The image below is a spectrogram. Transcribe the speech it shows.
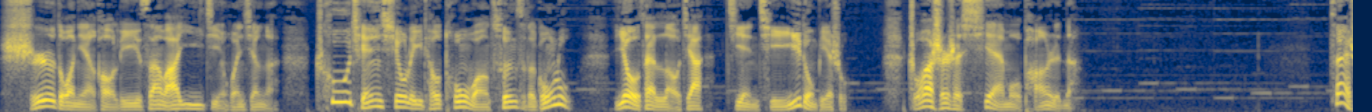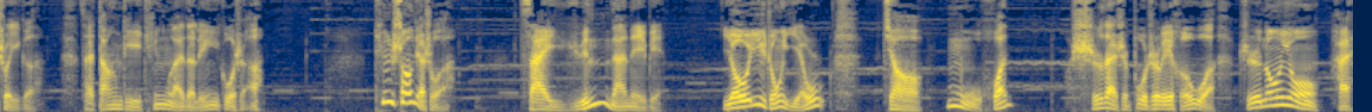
十多年后，李三娃衣锦还乡啊。出钱修了一条通往村子的公路，又在老家建起一栋别墅，着实是羡慕旁人呢。再说一个在当地听来的灵异故事啊，听商家说啊，在云南那边有一种野物叫木獾，实在是不知为何物啊，只能用嗨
